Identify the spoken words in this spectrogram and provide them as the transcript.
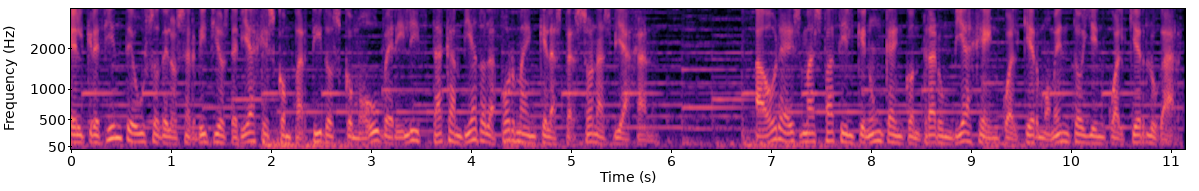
El creciente uso de los servicios de viajes compartidos como Uber y Lyft ha cambiado la forma en que las personas viajan. Ahora es más fácil que nunca encontrar un viaje en cualquier momento y en cualquier lugar.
